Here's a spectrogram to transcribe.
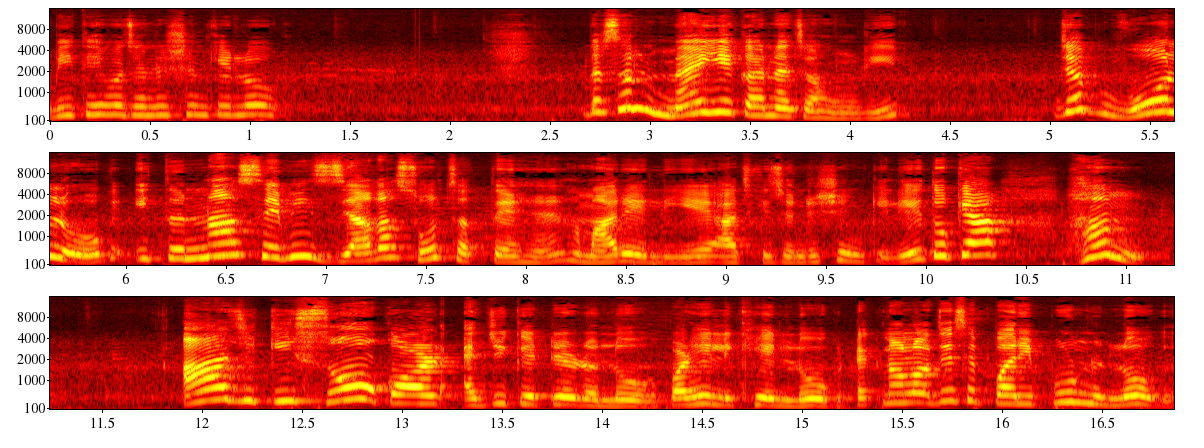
बीते हुए जनरेशन के लोग। दरअसल मैं ये कहना चाहूँगी, जब वो लोग इतना से भी ज़्यादा सोच सकते हैं हमारे लिए, आज की जनरेशन के लिए तो क्या हम आज की सो कॉल्ड एजुकेटेड लोग पढ़े लिखे लोग टेक्नोलॉजी से परिपूर्ण लोग,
